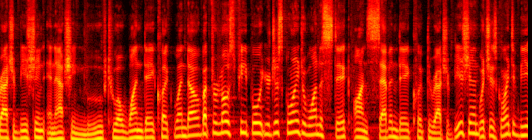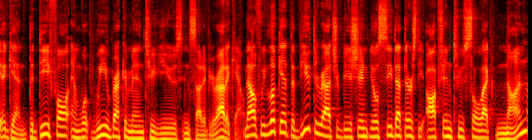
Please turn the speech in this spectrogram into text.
attribution and actually move to a one day click window. But for most people, you're just going to want to stick on seven day click through attribution, which is going to be, again, the default and what we recommend to use inside of your ad account. Now, if we look at the view through attribution, you'll see that there's the option to select none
